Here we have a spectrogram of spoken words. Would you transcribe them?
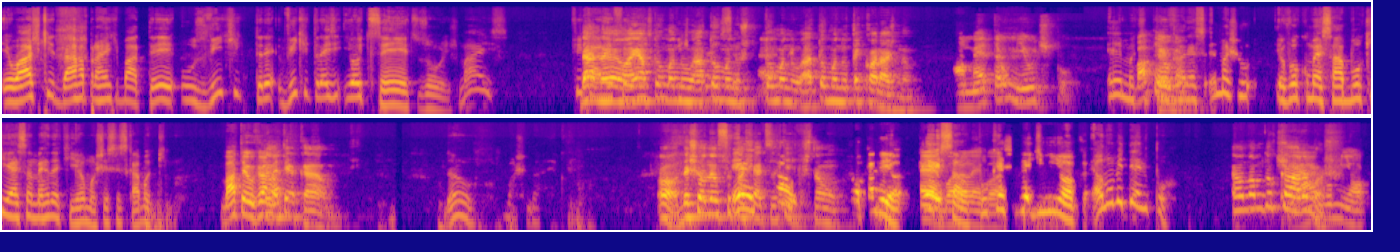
Eu acho que dava pra gente bater os 23 23,800 hoje, mas. Dá não, aí a turma, não, a, 23,700. turma não, turma não- a turma não tem coragem, não. A meta é humilde, pô. Ei, mas Bateu, porcaria é essa? Ei, mas eu- eu vou começar a bloquear essa merda aqui, ó. Mancha esses cabos aqui, mano. Bateu, viu Não, tenha calma. Não. da- Ó, deixa eu ler os superchats Ei, aqui que estão. Ó, peraí, ó. É, Ei, bora Sal, por que esse de minhoca? É o nome dele, pô. É o nome do cara, Thiago mano. Minhoca.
